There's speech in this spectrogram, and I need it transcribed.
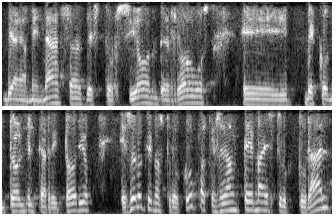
de amenazas, de extorsión, de robos, eh, de control del territorio. Eso es lo que nos preocupa, que sea un tema estructural,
